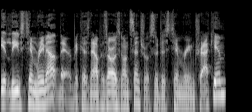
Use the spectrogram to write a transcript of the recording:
It leaves Tim Ream out there because now Pizarro's gone central. So does Tim Ream track him?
